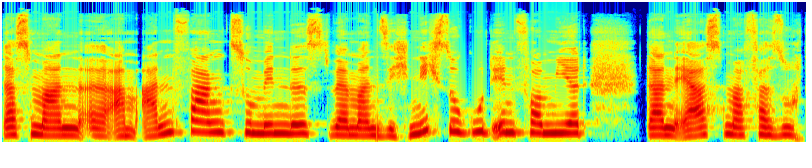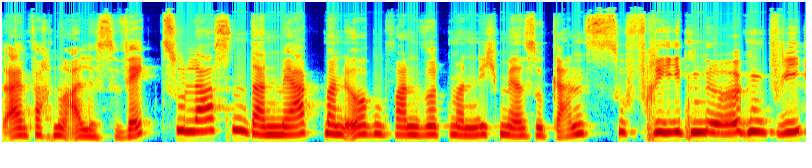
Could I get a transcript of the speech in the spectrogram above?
dass man äh, am Anfang zumindest, wenn man sich nicht so gut informiert, dann erstmal versucht einfach nur alles wegzulassen, dann merkt man irgendwann wird man nicht mehr so ganz zufrieden irgendwie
